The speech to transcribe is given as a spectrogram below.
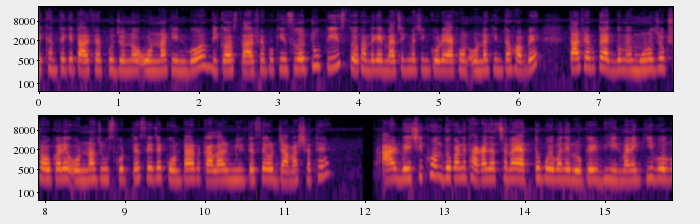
এখান থেকে তারফাপুর জন্য ওড়না কিনবো বিকজ তারফাপু কিনছিল টু পিস তো এখান থেকে ম্যাচিং ম্যাচিং করে এখন ওড়না কিনতে হবে। তারফাপু তো একদম মনোযোগ সহকারে ওড়না চুজ করতেছে যে কোনটার কালার মিলতেছে ওর জামার সাথে। আর বেশিক্ষণ দোকানে থাকা যাচ্ছে না, এত পরিমাণে লোকের ভিড় মানে কি বলব,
